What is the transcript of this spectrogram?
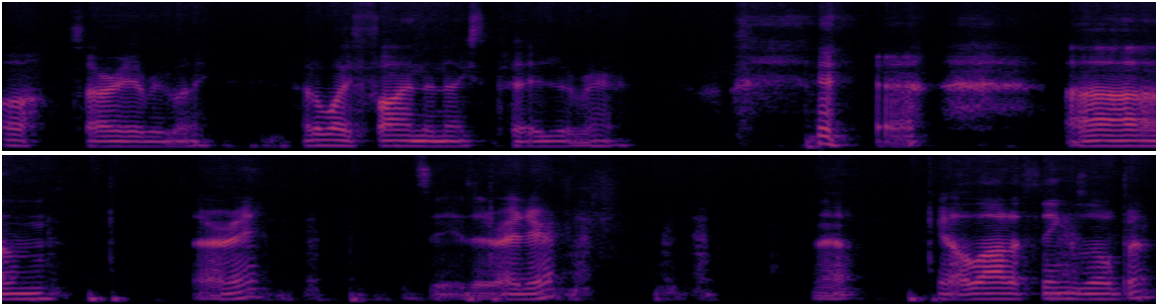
Oh, sorry, everybody. How do I find the next page over here? um, sorry. See. Is it right here? No. Got a lot of things open.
